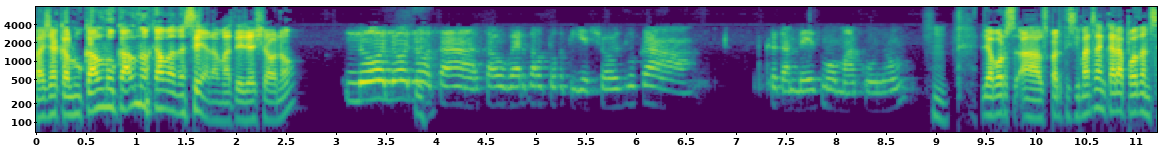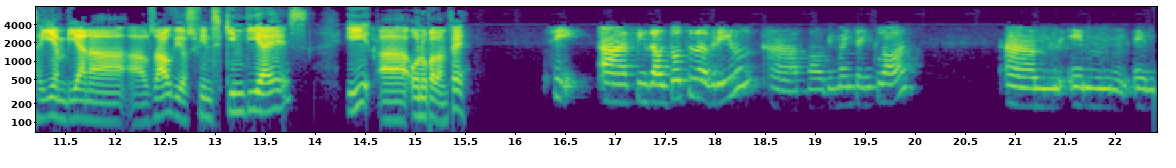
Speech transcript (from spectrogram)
Vaja, que local, local no acaba de ser ara mateix això, no? No, no, no, s'ha obert del tot i això és el que, que també és molt maco, no? Hm. Llavors, eh, els participants encara poden seguir enviant a, els àudios fins quin dia és i uh, on ho poden fer? Sí, uh, fins al 12 d'abril, uh, el diumenge inclòs, um, hem, hem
